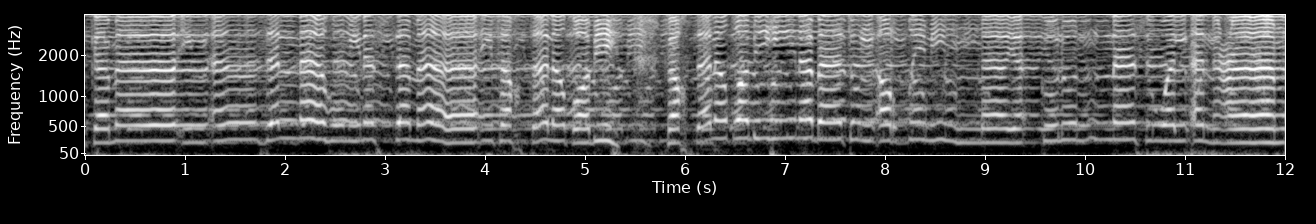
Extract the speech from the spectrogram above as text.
كماء إن أنزلناه من السماء فاختلط به فاختلط به نبات الأرض مما يأكل الناس والأنعام.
